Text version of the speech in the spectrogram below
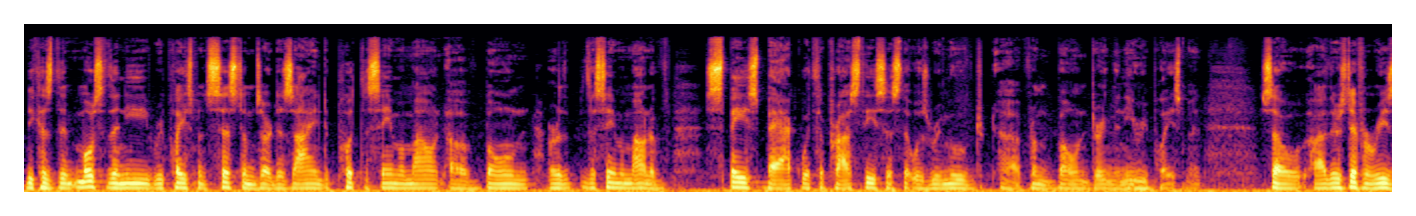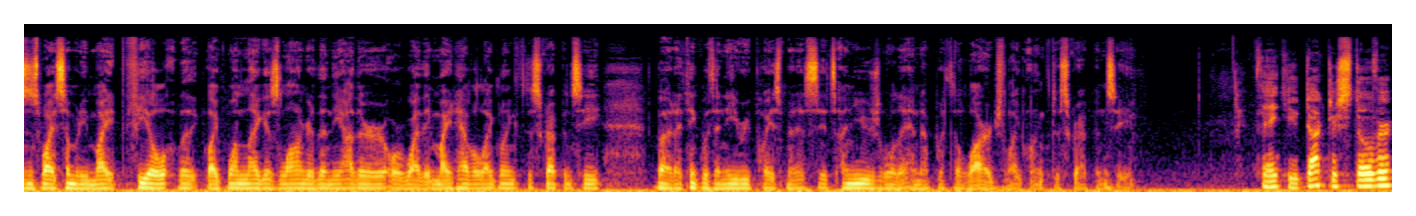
because the, most of the knee replacement systems are designed to put the same amount of bone or the, the same amount of space back with the prosthesis that was removed uh, from the bone during the knee replacement. So uh, there's different reasons why somebody might feel like, like one leg is longer than the other or why they might have a leg length discrepancy. But I think with a knee replacement, it's, it's unusual to end up with a large leg length discrepancy. Thank you. Dr. Stover,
